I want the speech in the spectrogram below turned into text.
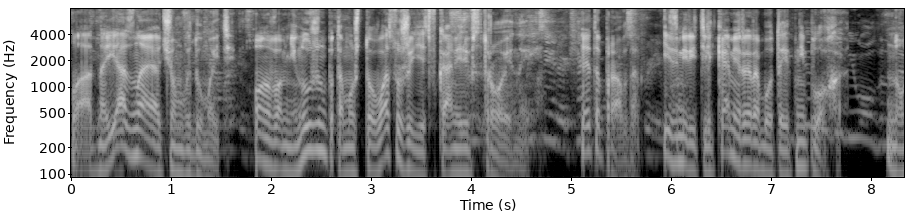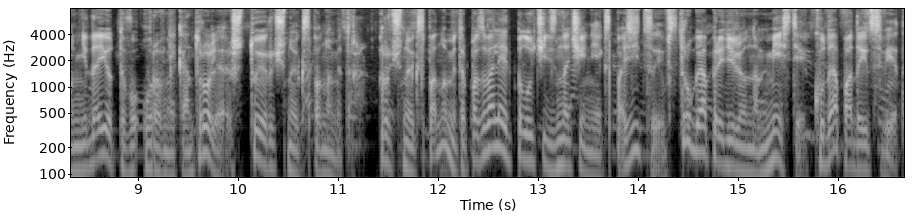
Ладно, я знаю, о чем вы думаете. Он вам не нужен, потому что у вас уже есть в камере встроенный. Это правда. Измеритель камеры работает неплохо. Но он не дает того уровня контроля, что и ручной экспонометр. Ручной экспонометр позволяет получить значение экспозиции в строго определенном месте, куда падает свет.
